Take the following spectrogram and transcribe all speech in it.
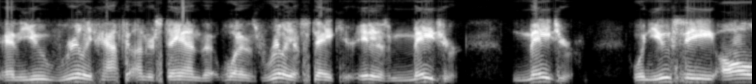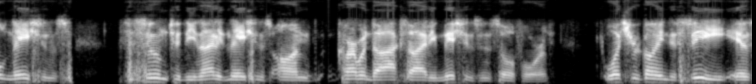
And you really have to understand that what is really at stake here. It is major, major. When you see all nations assumed to the United Nations on carbon dioxide emissions and so forth, what you're going to see is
